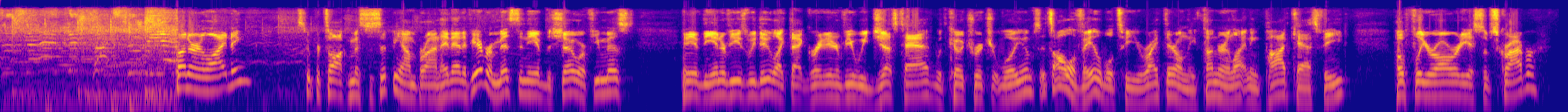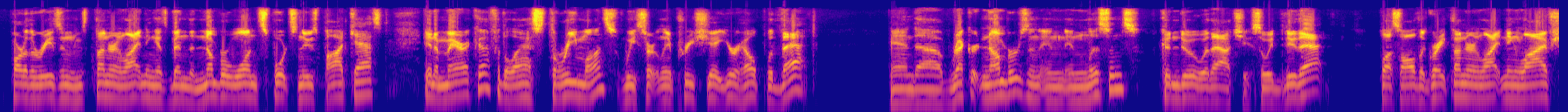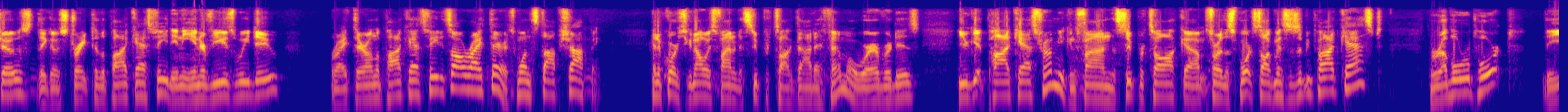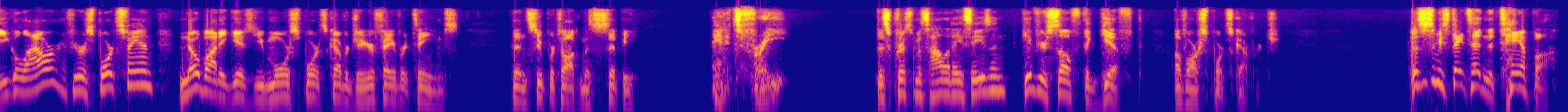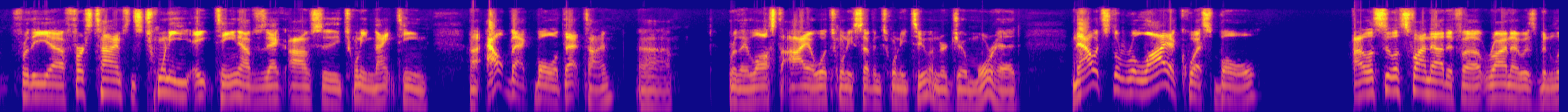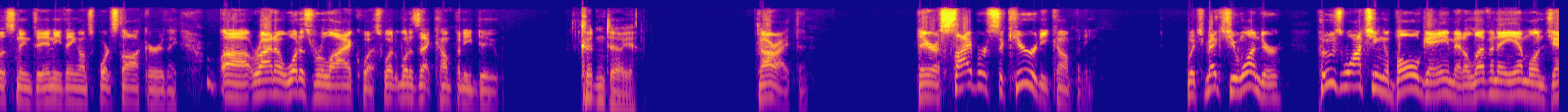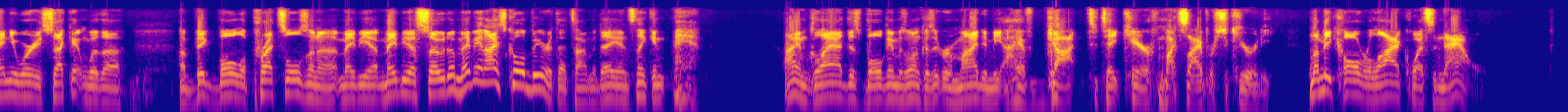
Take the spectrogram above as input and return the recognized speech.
Thunder and Lightning, Super Talk Mississippi. I'm Brian Haydad. If you ever missed any of the show or if you missed any of the interviews we do, like that great interview we just had with Coach Richard Williams, it's all available to you right there on the Thunder and Lightning podcast feed. Hopefully you're already a subscriber. Part of the reason Thunder and Lightning has been the number one sports news podcast in America for the last three months. We certainly appreciate your help with that and uh, record numbers and, and, and, listens. Couldn't do it without you. So we do that. Plus all the great Thunder and Lightning live shows. They go straight to the podcast feed. Any interviews we do, right there on the podcast feed. It's all right there. It's one stop shopping. And of course, you can always find it at supertalk.fm or wherever it is you get podcasts from. You can find the Super Talk, um, sorry, the Sports Talk Mississippi podcast, the Rebel Report, the Eagle Hour. If you're a sports fan, nobody gives you more sports coverage of your favorite teams than Super Talk Mississippi and it's free. This Christmas holiday season, give yourself the gift of our sports coverage. Mississippi State's heading to Tampa for the uh, first time since 2018. Obviously, the 2019 uh, Outback Bowl at that time, uh, where they lost to Iowa 27-22 under Joe Moorhead. Now it's the ReliaQuest Bowl. Uh, let's see, let's find out if uh, Rhino has been listening to anything on Sports Talk or anything. Uh, Rhino, what is ReliaQuest? What what does that company do? Couldn't tell you. All right, then. They're a cybersecurity company, which makes you wonder who's watching a bowl game at 11 a.m. on January 2nd with a a big bowl of pretzels and a maybe a maybe a soda, maybe an ice cold beer at that time of day, and thinking, man, I am glad this bowl game is on because it reminded me I have got to take care of my cybersecurity. Let me call ReliaQuest now.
